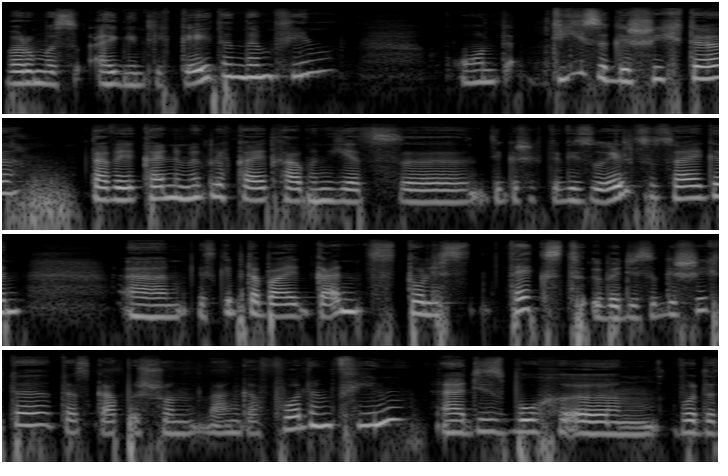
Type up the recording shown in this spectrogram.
worum es eigentlich geht in dem Film. Und diese Geschichte, da wir keine Möglichkeit haben, jetzt äh, die Geschichte visuell zu zeigen, äh, es gibt dabei ganz tolles Text über diese Geschichte. Das gab es schon lange vor dem Film. Äh, dieses Buch ähm, wurde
